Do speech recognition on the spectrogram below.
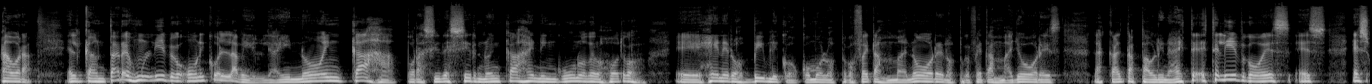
Ahora, el cantar es un libro único en la Biblia y no encaja, por así decir, no encaja en ninguno de los otros eh, géneros bíblicos como los profetas menores, los profetas mayores, las cartas paulinas. Este, este libro es, es, es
